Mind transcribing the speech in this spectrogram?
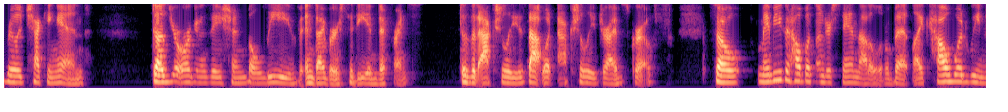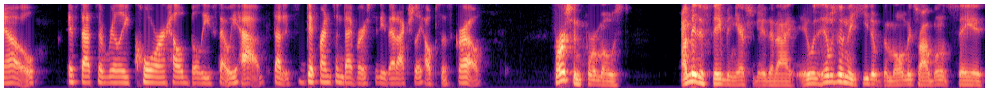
really checking in. Does your organization believe in diversity and difference? Does it actually, is that what actually drives growth? So maybe you could help us understand that a little bit. Like, how would we know if that's a really core held belief that we have that it's difference and diversity that actually helps us grow? First and foremost, I made a statement yesterday that I it was it was in the heat of the moment, so I won't say it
